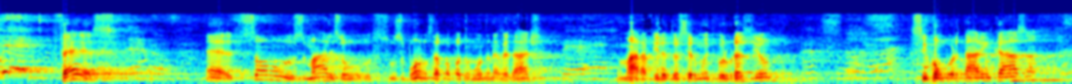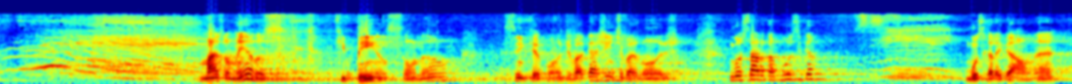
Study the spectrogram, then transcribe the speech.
né? Férias? É, são os males ou os- bônus da Copa do Mundo, não é verdade? Maravilha. Torceram muito por Brasil? Se comportaram em casa? Mais ou menos? Que bênção, não? Sim que é bom. Devagar a gente vai longe. Gostaram da música? Sim. Música legal, né?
